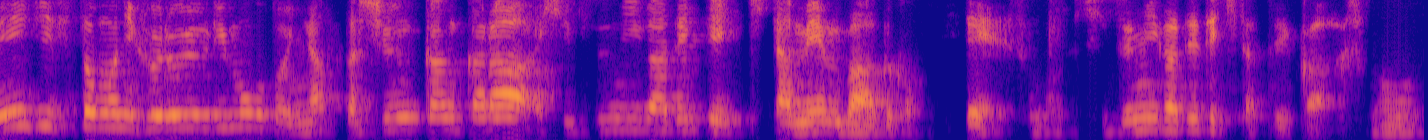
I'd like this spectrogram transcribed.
名実ともにフルリモートになった瞬間から歪みが出てきたメンバーとかもいて、その歪みが出てきたというか、その、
